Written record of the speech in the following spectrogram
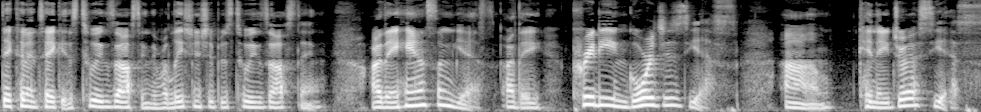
They couldn't take it. It's too exhausting. The relationship is too exhausting. Are they handsome? Yes. Are they pretty and gorgeous? Yes. Um, can they dress? Yes.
